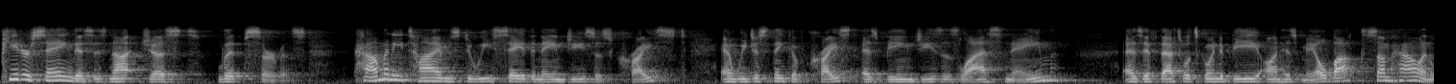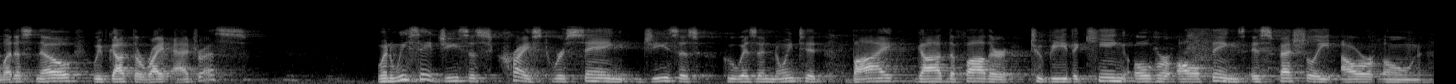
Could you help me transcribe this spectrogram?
Peter saying this is not just lip service. How many times do we say the name Jesus Christ and we just think of Christ as being Jesus' last name? As if that's what's going to be on his mailbox somehow and let us know we've got the right address? When we say Jesus Christ, we're saying Jesus who is anointed by God the Father to be the king over all things, especially our own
